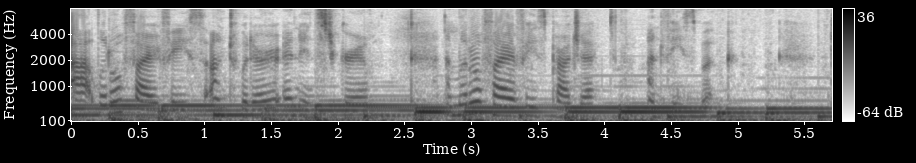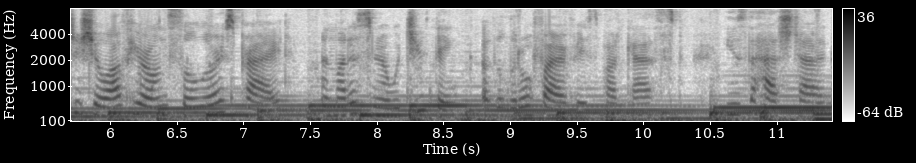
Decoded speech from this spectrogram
at Little Fireface on Twitter and Instagram, and Little Fireface Project on Facebook. To show off your own Slow Loris pride and let us know what you think of the Little Fireface podcast, use the hashtag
